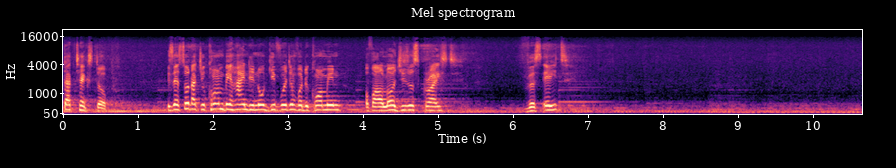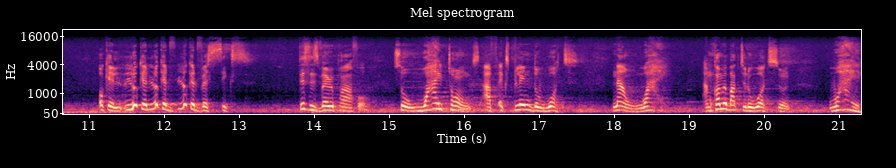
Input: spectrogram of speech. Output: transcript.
That text up. It says, So that you come behind in no gift waiting for the coming of our Lord Jesus Christ. Verse 8. Okay, look at look at look at verse 6. This is very powerful. So why tongues? I've explained the what. Now why? I'm coming back to the what soon. Why?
